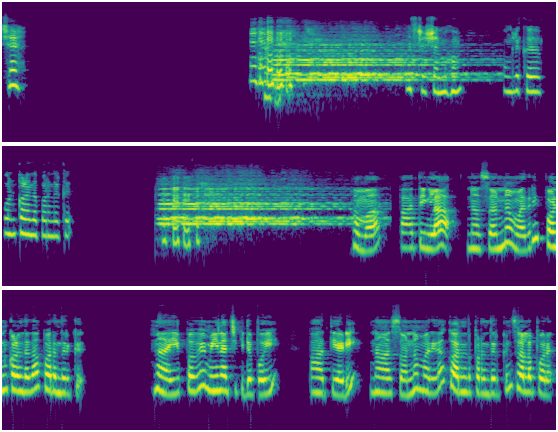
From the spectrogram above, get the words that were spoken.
ச்சே. மிஸ்டர் சண்முகம் உங்களுக்கு பொன் குழந்தை பிறந்திருக்கு. அம்மா பாத்தீங்களா? நான் சொன்ன மாதிரி பொன் குழந்தை தான் பிறந்திருக்கு. நான் இப்பவே மீனாட்சி கிட்ட போய் பாத்தியடி நான் சொன்ன மாதிரி தான் குழந்தை பிறந்திருக்குன்னு சொல்ல போறேன்.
